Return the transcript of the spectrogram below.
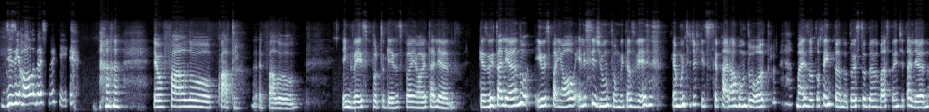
Desenrola nesse daqui. Eu falo quatro. Eu falo inglês, português, espanhol, italiano. Porque o italiano e o espanhol, eles se juntam muitas vezes. É muito difícil separar um do outro mas eu estou tentando, estou estudando bastante italiano.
